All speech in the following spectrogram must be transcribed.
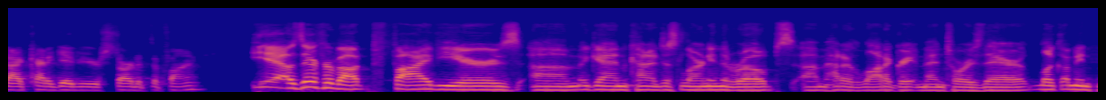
that kind of gave you your start at Define? Yeah, I was there for about five years. Um, again, kind of just learning the ropes. Um, had a lot of great mentors there. Look, I mean,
